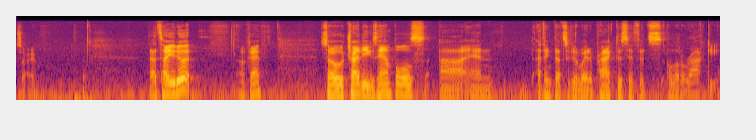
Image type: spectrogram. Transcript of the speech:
sorry. That's how you do it. Okay. So try the examples, uh, and I think that's a good way to practice if it's a little rocky.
